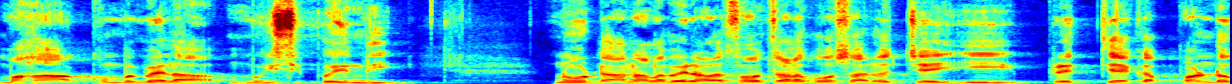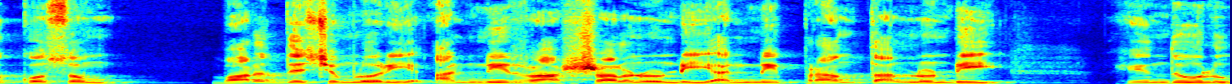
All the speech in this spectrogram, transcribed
మహాకుంభమేళ ముగిసిపోయింది. నూట నలభై నాలుగు సంవత్సరాలకు ఒకసారి వచ్చే ఈ ప్రత్యేక పండుగ కోసం భారతదేశంలోని అన్ని రాష్ట్రాల నుండి అన్ని ప్రాంతాల నుండి హిందువులు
